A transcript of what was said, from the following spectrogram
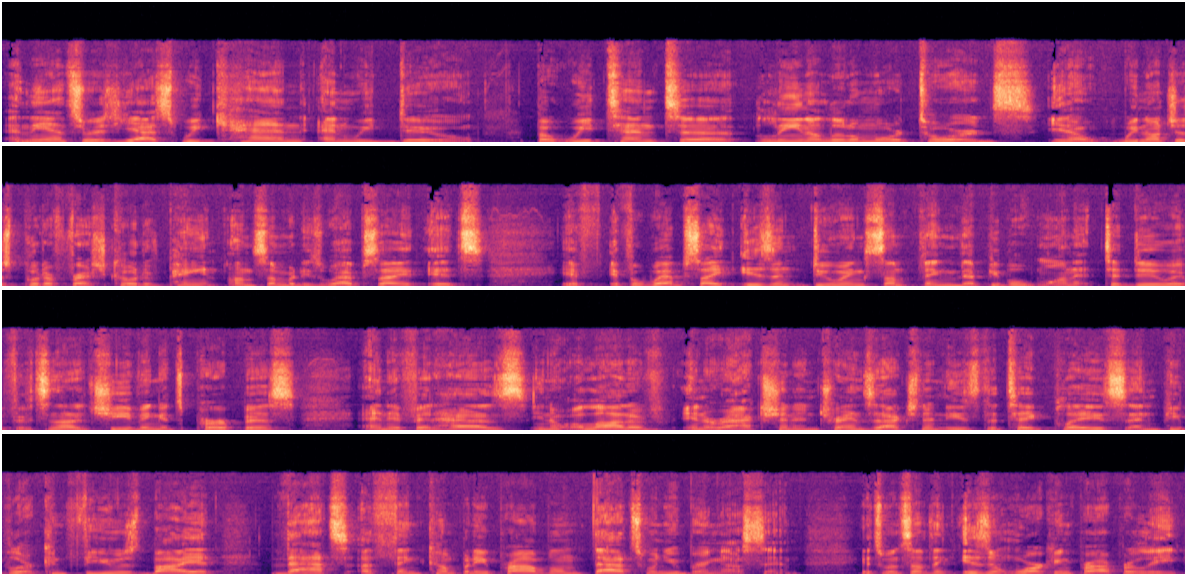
And the answer is yes, we can and we do. But we tend to lean a little more towards, you know, we don't just put a fresh coat of paint on somebody's website. It's if, if a website isn't doing something that people want it to do, if it's not achieving its purpose, and if it has, you know, a lot of interaction and transaction that needs to take place and people are confused by it, that's a think company problem. That's when you bring us in. It's when something isn't working properly,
